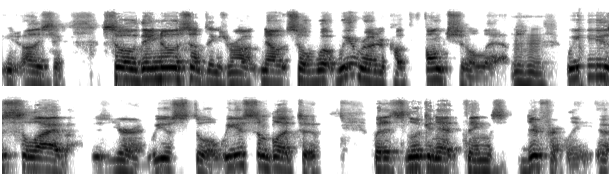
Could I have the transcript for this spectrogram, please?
you know, all these things. So they know something's wrong. Now, so what we run are called functional labs. Mm-hmm. We use saliva, urine. We use stool. We use some blood too, but it's looking at things differently uh,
